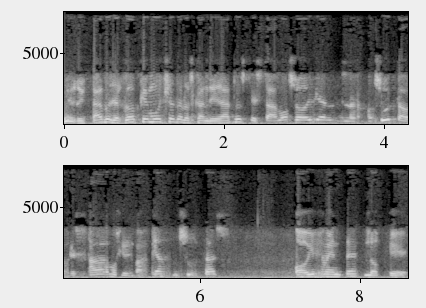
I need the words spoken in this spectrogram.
Pues, Ricardo, yo creo que muchos de los candidatos que estamos hoy en, la consulta o que estábamos en varias consultas, obviamente lo que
